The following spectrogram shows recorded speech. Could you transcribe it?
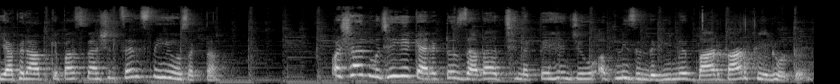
या फिर आपके पास फ़ैशन सेंस नहीं हो सकता। और शायद मुझे ये कैरेक्टर्स ज़्यादा अच्छे लगते हैं जो अपनी ज़िंदगी में बार बार फेल होते हैं।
